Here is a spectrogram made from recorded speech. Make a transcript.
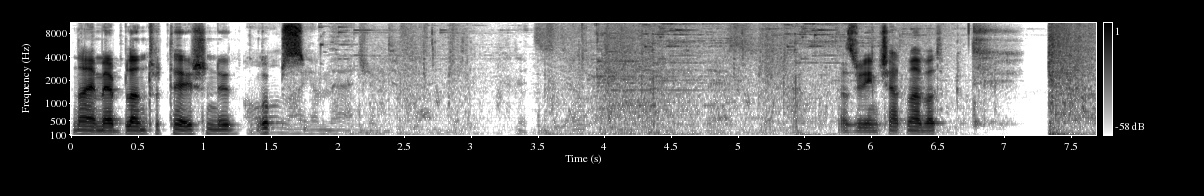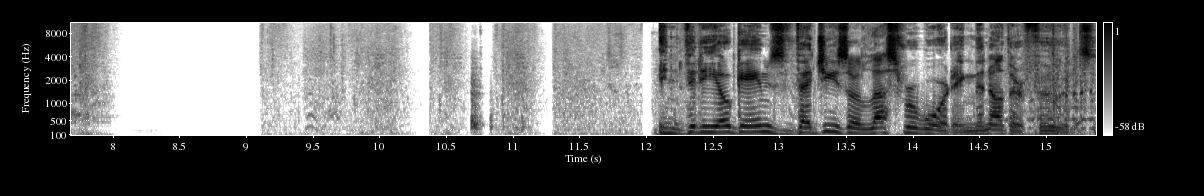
Nightmare blunt rotation, dude. Whoops. All I imagined. It's still I was reading chat, my bad. In video games, veggies are less rewarding than other foods.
